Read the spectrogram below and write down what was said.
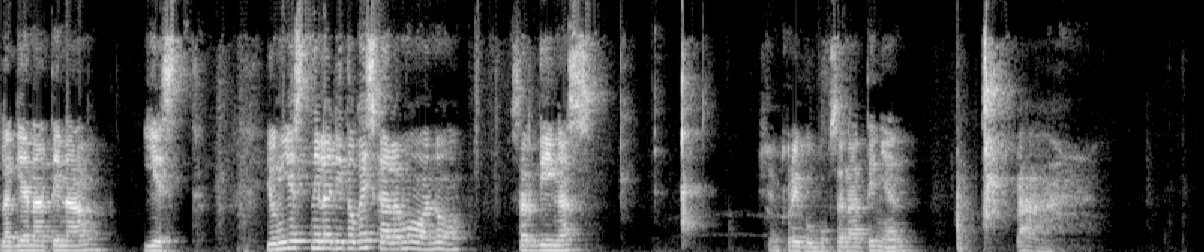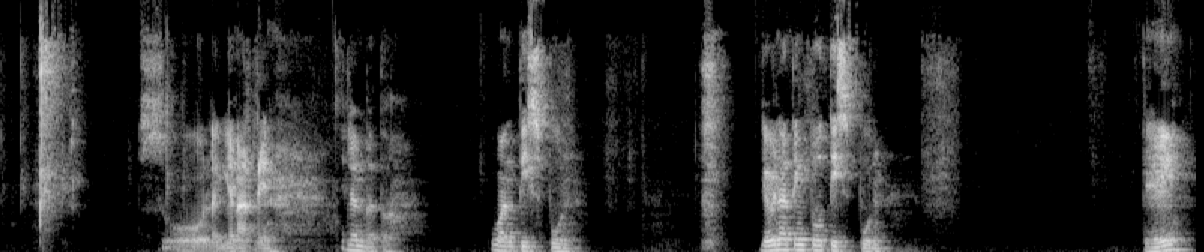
lagyan natin ng yeast. Yung yeast nila dito guys, kala mo ano, sardinas. Siyempre, bubuksan natin yan. Ah. So, lagyan natin. Ilan ba to? 1 teaspoon. Gawin natin 2 teaspoon. Okay.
